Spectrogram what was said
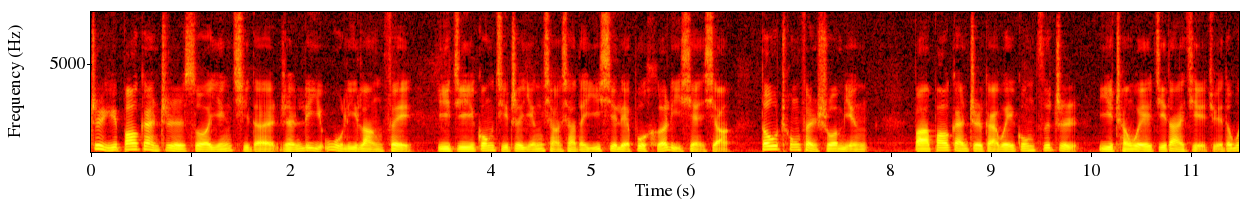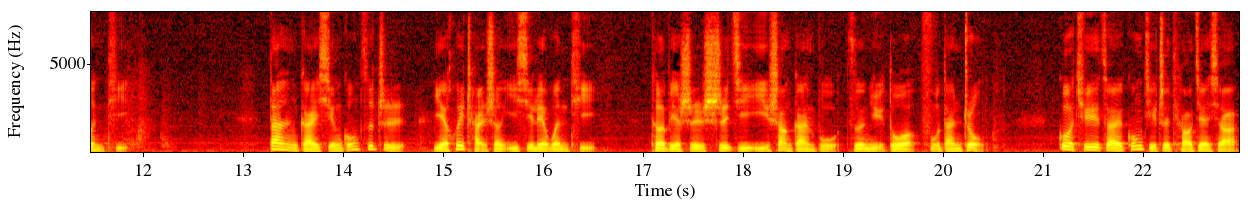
至于包干制所引起的人力物力浪费，以及供给制影响下的一系列不合理现象，都充分说明，把包干制改为工资制已成为亟待解决的问题。但改行工资制也会产生一系列问题，特别是十级以上干部子女多、负担重。过去在供给制条件下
